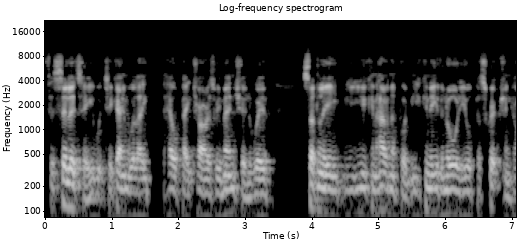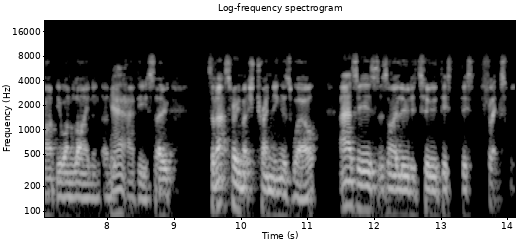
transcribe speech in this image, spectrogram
facility, which again will help HR, as we mentioned, with suddenly you can have an appointment, you can even order your prescription, can't you, online and, and yeah. what have you. So, so that's very much trending as well. As is, as I alluded to, this this flexible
